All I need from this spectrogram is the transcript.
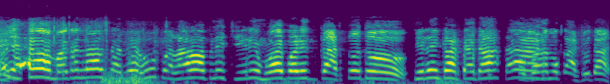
અરે હા મગનલાલ તમે હું પલારો આપણી ચીરી મોય પડી કાઢતો તો. ચીરી કાઢતા હતા પકડામાં કાઢું તા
